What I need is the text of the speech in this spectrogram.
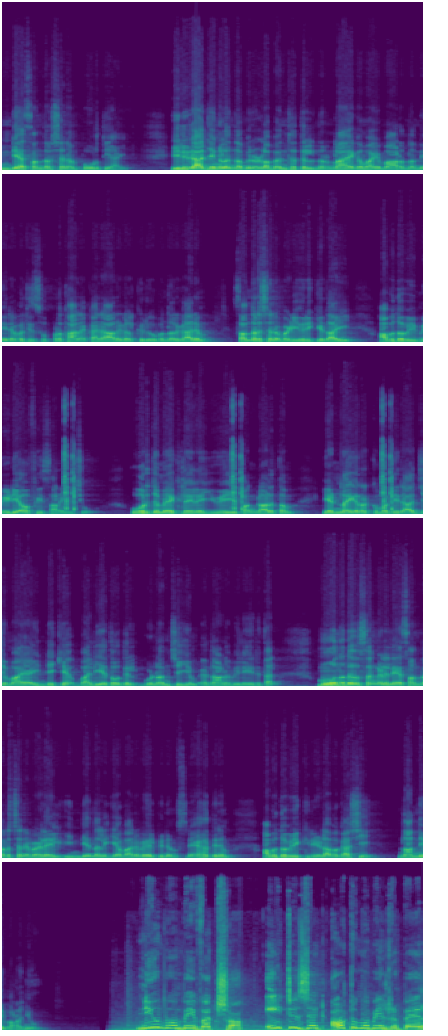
ഇന്ത്യ സന്ദർശനം പൂർത്തിയായി. ഇരു രാജ്യങ്ങളും തമ്മിലുള്ള ബന്ധത്തിൽ നിർണായകമായി മാറുന്ന നിരവധി സുപ്രധാന കരാറുകൾക്ക് രൂപം നൽകാനും സന്ദർശനം വഴിയൊരുക്കിയതായി അബുദാബി മീഡിയ ഓഫീസ് അറിയിച്ചു. ഊർജ മേഖലയിലെ യു എ പങ്കാളിത്തം എണ്ണ ഇറക്കുമതി രാജ്യമായ ഇന്ത്യയ്ക്ക് വലിയ തോതിൽ ഗുണം ചെയ്യും എന്നാണ് വിലയിരുത്തൽ. മൂന്ന് ദിവസങ്ങളിലെ സന്ദർശന വേളയിൽ ഇന്ത്യ നൽകിയ വരവേൽപ്പിനും സ്നേഹത്തിനും അബുദാബി കിരീടാവകാശി നന്ദി പറഞ്ഞു. New Bombay Workshop, A to Z automobile repair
